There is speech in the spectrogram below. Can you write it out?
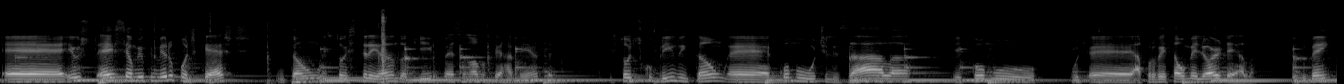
É, eu, esse é o meu primeiro podcast, então estou estreando aqui com essa nova ferramenta. Estou descobrindo então é, como utilizá-la e como é, aproveitar o melhor dela. Tudo bem?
